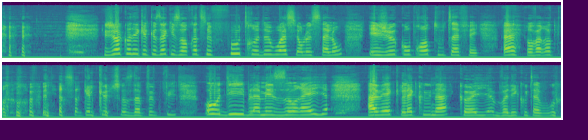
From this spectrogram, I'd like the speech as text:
J'en connais quelques-uns qui sont en train de se foutre de moi sur le salon et je comprends tout à fait. Hein, on va revenir sur quelque chose d'un peu plus audible à mes oreilles avec Lacuna Koi. Bonne écoute à vous.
